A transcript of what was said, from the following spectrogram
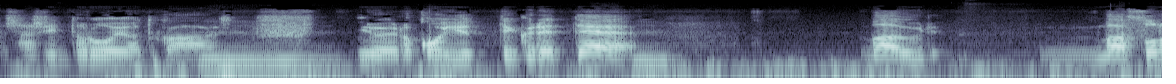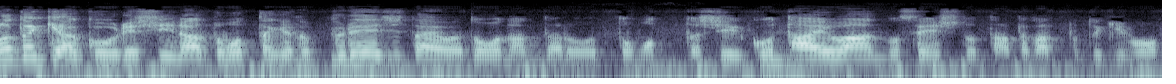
う写真撮ろうよとか、うん。いろいろこう言ってくれて、うん。まあうれ、うんまあその時はこう嬉しいなと思ったけど、プレー自体はどうなんだろうと思ったし、こううん。台湾の選手と戦った時も、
